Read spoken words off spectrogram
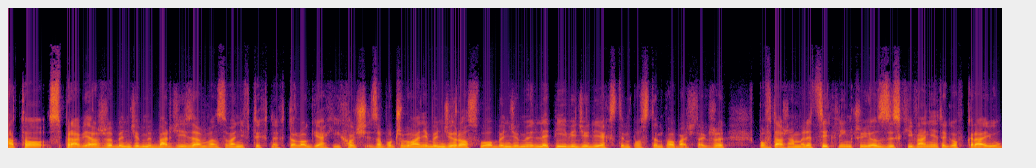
a to sprawia, że będziemy bardziej zaawansowani w tych technologiach i choć zapotrzebowanie będzie rosło, będziemy lepiej wiedzieli, jak z tym postępować. Także powtarzam, recykling, czyli odzyskiwanie tego w kraju,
